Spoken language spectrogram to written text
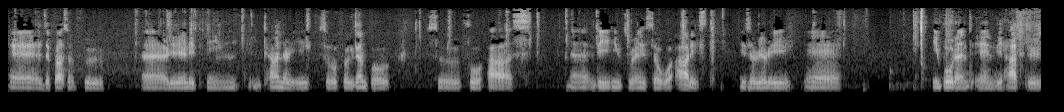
uh, the person who uh, related in internally. So, for example, so for us, uh, the influencer or artist is really important, and we have to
